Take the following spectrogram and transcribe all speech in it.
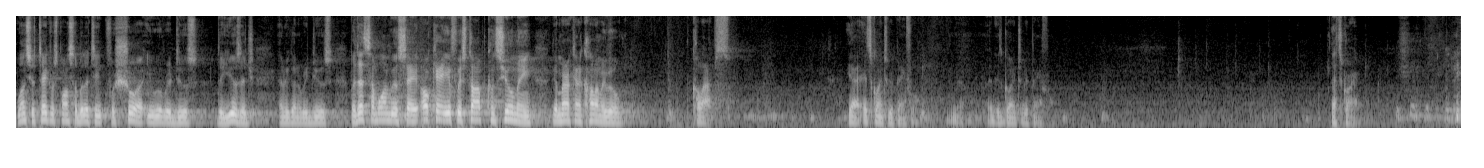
Once you take responsibility, for sure you will reduce the usage and we're going to reduce. But then someone will say, okay, if we stop consuming, the American economy will collapse. Yeah, it's going to be painful. Yeah, it is going to be painful. That's crying. We can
